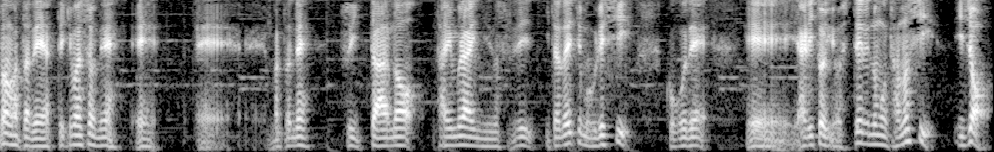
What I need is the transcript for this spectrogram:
まあまたね、やっていきましょうね。え、えー、またね、ツイッターのタイムラインに載せていただいても嬉しい。ここで、えー、やりとりをしているのも楽しい。以上、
